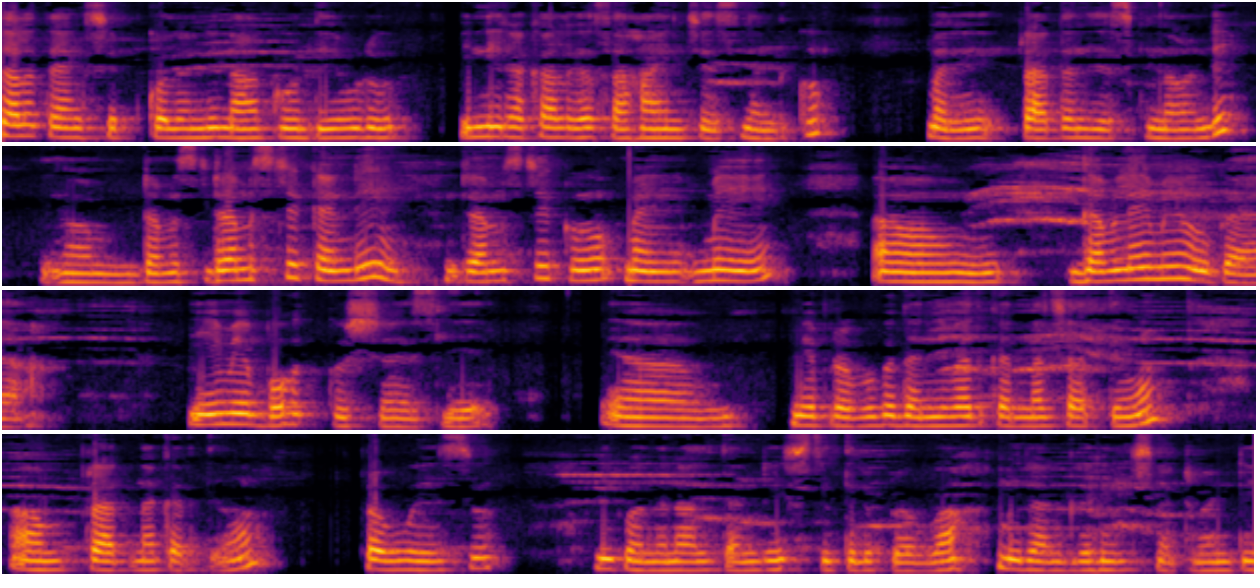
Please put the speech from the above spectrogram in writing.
చాలా థ్యాంక్స్ చెప్పుకోవాలండి నాకు దేవుడు ఇన్ని రకాలుగా సహాయం చేసినందుకు మరి ప్రార్థన చేసుకుందామండి ड्रम ड्रम स्टिक अंडी ड्रम स्टिक मैं मैं अ, गमले में उगाया ये मैं बहुत खुश हूँ इसलिए अ, मैं प्रभु को धन्यवाद करना चाहती हूँ अ, प्रार्थना करती हूँ ప్రభు యేసు మీకు వందనాలు తండ్రి స్థుతులు ప్రభా. మీరు అనుగ్రహించినటువంటి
